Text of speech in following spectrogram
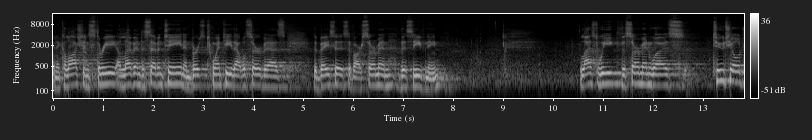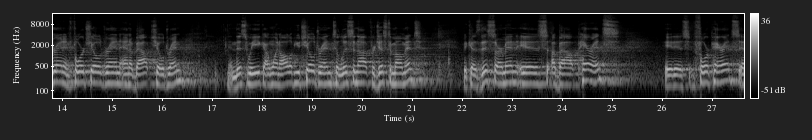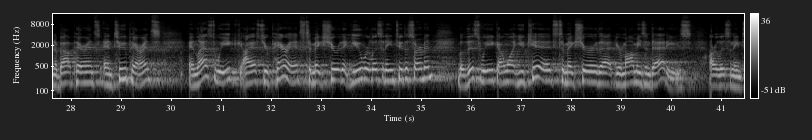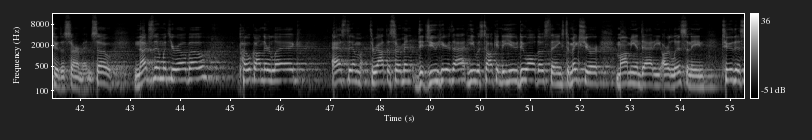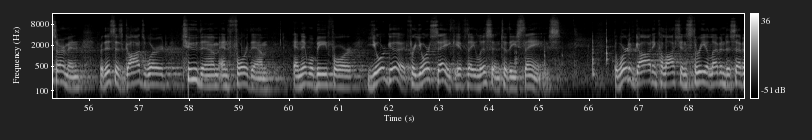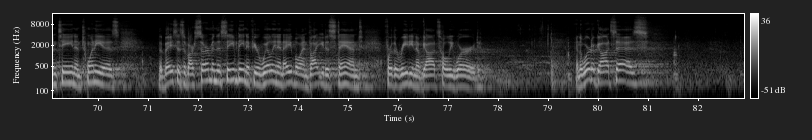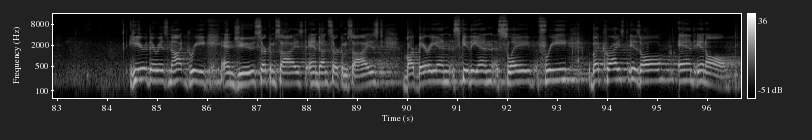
And in Colossians 3 11 to 17 and verse 20, that will serve as the basis of our sermon this evening. Last week, the sermon was two children and four children and about children. And this week, I want all of you children to listen up for just a moment because this sermon is about parents it is for parents and about parents and to parents. And last week, I asked your parents to make sure that you were listening to the sermon. But this week, I want you kids to make sure that your mommies and daddies are listening to the sermon. So nudge them with your elbow, poke on their leg, Ask them throughout the sermon, Did you hear that? He was talking to you. Do all those things to make sure mommy and daddy are listening to this sermon, for this is God's word to them and for them. And it will be for your good, for your sake, if they listen to these things. The word of God in Colossians 3 11 to 17 and 20 is the basis of our sermon this evening. If you're willing and able, I invite you to stand for the reading of God's holy word. And the word of God says, Here there is not Greek and Jew, circumcised and uncircumcised, barbarian, Scythian, slave, free, but Christ is all and in all.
